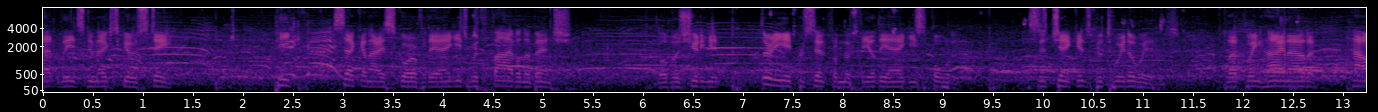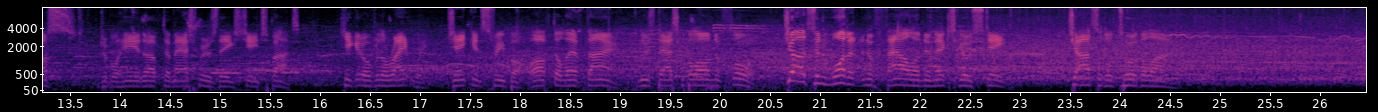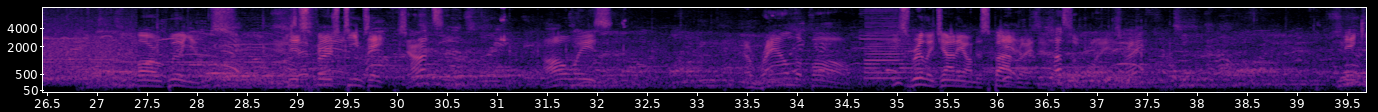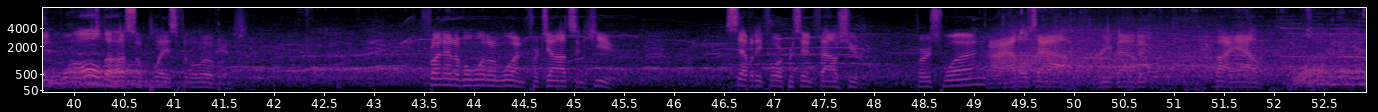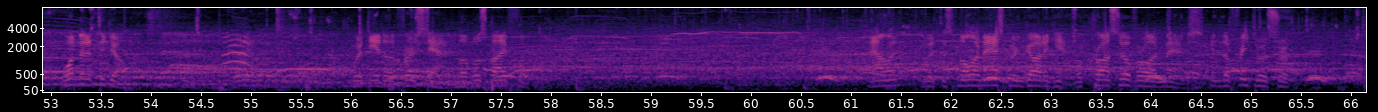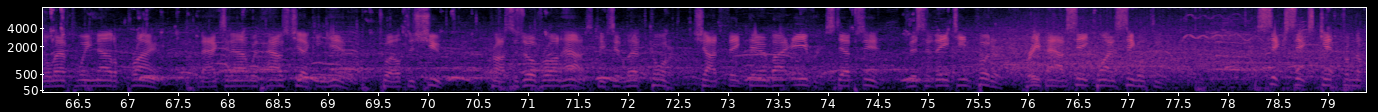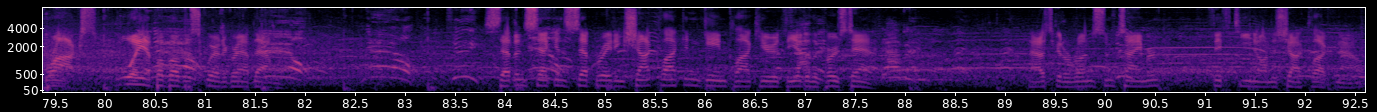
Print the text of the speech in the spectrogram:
That leads New Mexico State. Peake second highest score for the Aggies with five on the bench. Lobos shooting at 38% from the field. The Aggies 40. This is Jenkins between the wheels. Left wing high now House. Dribble hand off to Mashburn as they exchange spots. Kick it over the right wing. Jenkins three ball off the left iron. Loose basketball on the floor. Johnson won it in a foul on New Mexico State. Johnson will toe the line. Bar Williams, his first team's eight. Johnson always around the ball. He's really Johnny on the spot Yeah, right now. Hustle plays, right? making all the hustle plays for the Lobos. Front end of a one-on-one for Johnson here. 74% foul shooter. First one, rattles out. Rebounded by Allen. One minute to go. We're at the end of the first half. Lobos by four. Allen with the smaller Mashburn guarding him. Will cross over on Mash into the free throw circle. To the left wing now to Pryor. Backs it out with House checking him. 12 to shoot. Crosses over on House. Kicks it left corner. Shot fake there by Avery. Steps in. Misses an 18 footer. Rebound Saquan Singleton. 6'6 kid from the Bronx. Way up above the square to grab that one. Seven seconds separating shot clock and game clock here at the end of the first half. House going to run some timer. 15 on the shot clock now.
